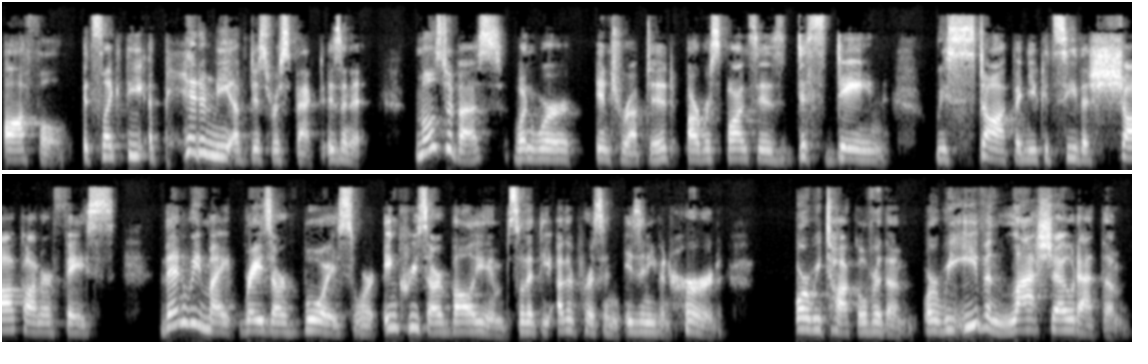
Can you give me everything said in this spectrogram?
awful. It's like the epitome of disrespect, isn't it? Most of us, when we're interrupted, our response is disdain. We stop and you could see the shock on our face. Then we might raise our voice or increase our volume so that the other person isn't even heard, or we talk over them, or we even lash out at them.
